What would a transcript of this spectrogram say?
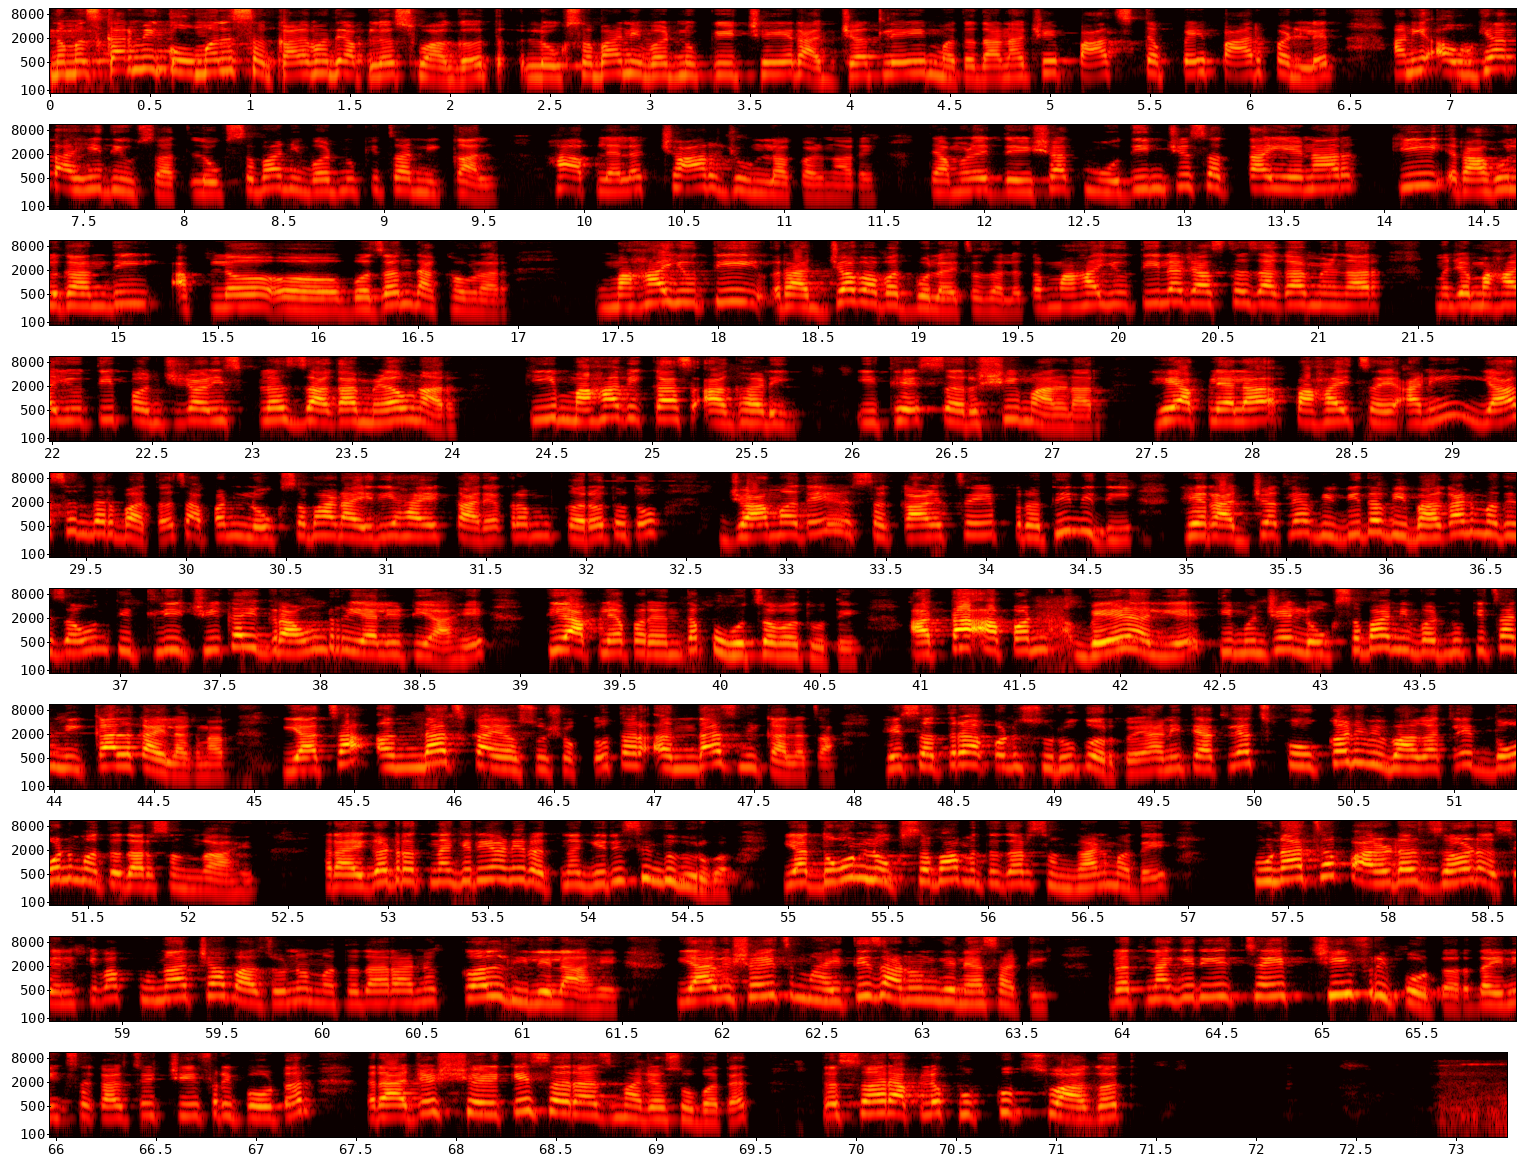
नमस्कार मी कोमल. सकाळमध्ये आपलं स्वागत. लोकसभा निवडणुकीचे राज्यातले मतदानाचे पाच टप्पे पार पडलेत आणि अवघ्या काही दिवसात लोकसभा निवडणुकीचा निकाल हा आपल्याला चार जूनला कळणार आहे. त्यामुळे देशात मोदींची सत्ता येणार की राहुल गांधी आपलं वजन दाखवणार? महायुती राज्याबाबत बोलायचं झालं तर महायुतीला जास्त जागा मिळणार? म्हणजे महायुती पंचेचाळीस प्लस जागा मिळवणार की महाविकास आघाडी इथे सरशी मारणार? हे आपल्याला पाहायचंय. आणि या संदर्भातच आपण लोकसभा डायरी हा एक कार्यक्रम करत होतो ज्यामध्ये सकाळचे प्रतिनिधी हे राज्यातल्या विविध विभागांमध्ये जाऊन तिथली जी काही ग्राउंड रियालिटी आहे ती आपल्यापर्यंत पोहोचवत होते. आता आपण वेळ आलीये ती म्हणजे लोकसभा निवडणुकीचा निकाल काय लागणार? याचा अंदाज काय असू शकतो? तर अंदाज निकालाचा. हे सत्र आपण सुरू करतोय आणि त्यातल्याच कोकण विभागातले दोन मतदारसंघ आहेत. रायगड रत्नागिरी आणि रत्नागिरी सिंधुदुर्ग. या दोन लोकसभा मतदारसंघांमध्ये कुणाचं पारडं जड असेल किंवा कुणाच्या बाजूनं मतदारानं कल दिलेला आहे याविषयीच माहिती जाणून घेण्यासाठी रत्नागिरीचे चीफ रिपोर्टर दैनिक सकाळचे chief reporter Rajesh Shelke sir आज माझ्यासोबत आहेत. तर सर आपलं खूप खूप स्वागत.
